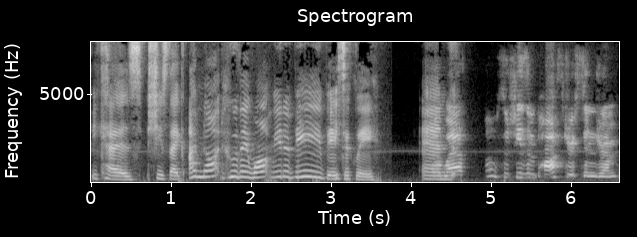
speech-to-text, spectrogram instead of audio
because she's like, I'm not who they want me to be, basically. And oh, wow. Oh, so she's imposter syndrome.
